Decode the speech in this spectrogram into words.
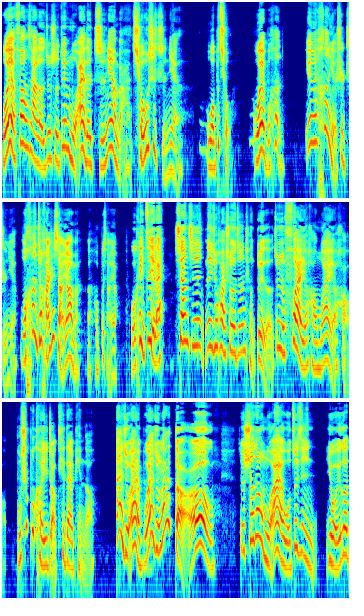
我也放下了就是对母爱的执念吧。求是执念，我不求，我也不恨，因为恨也是执念。我恨就还是想要嘛，啊，我不想要，我可以自己来。相知那句话说的真的挺对的，就是父爱也好，母爱也好，不是不可以找替代品的，爱就爱，不爱就拉倒。就说到母爱，我最近。有一个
